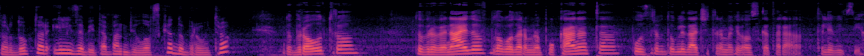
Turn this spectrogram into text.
професор доктор Елизабета Бандиловска. Добро утро. Добро утро. Добро ве најдов. Благодарам на поканата. Поздрав до гледачите на Македонската телевизија.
